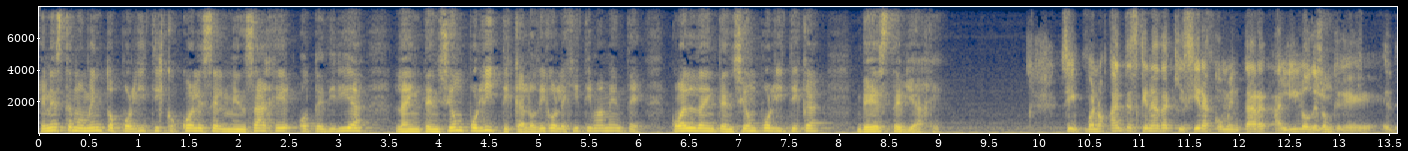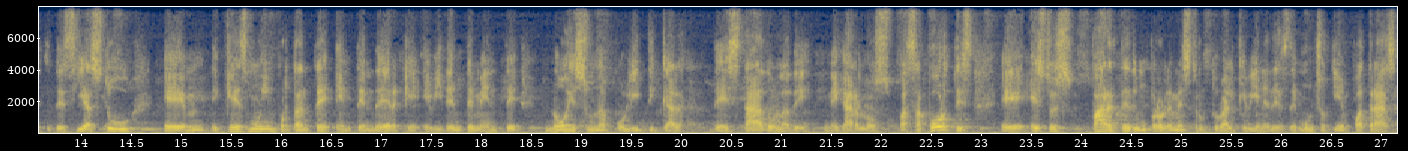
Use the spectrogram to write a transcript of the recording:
en este momento político cuál es el mensaje o te diría la intención política, lo digo legítimamente, cuál es la intención política de este viaje. Sí, bueno, antes que nada quisiera comentar al hilo de lo que eh, decías tú, em, que es muy importante entender que evidentemente no es una política de Estado la de negar los pasaportes. Eh, esto es parte de un problema estructural que viene desde mucho tiempo atrás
